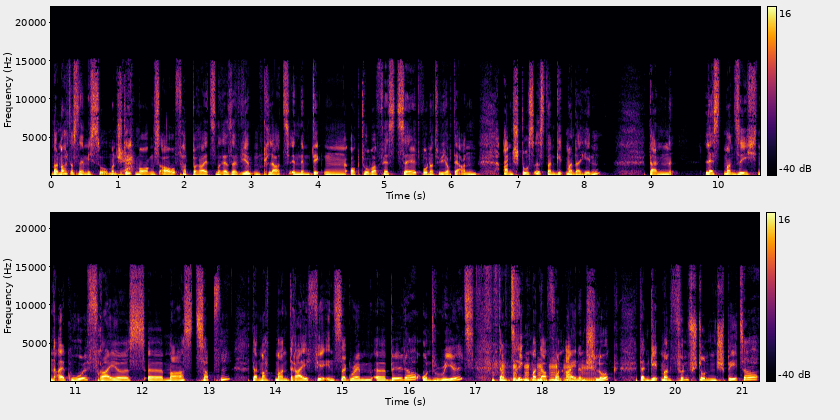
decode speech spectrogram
Man macht das nämlich so, man steht morgens auf, hat bereits einen reservierten Platz in dem dicken Oktoberfestzelt, wo natürlich auch der An Anstoß ist, dann geht man dahin, dann lässt man sich ein alkoholfreies äh, Maß zapfen, dann macht man drei, vier Instagram-Bilder und Reels, dann trinkt man davon einen Schluck, dann geht man fünf Stunden später,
